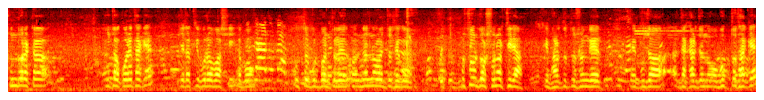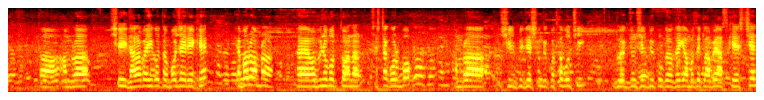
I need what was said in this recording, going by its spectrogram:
সুন্দর একটা পূজা করে থাকে, যেটা ত্রিপুরাবাসী এবং উত্তর পূর্বাঞ্চলের অন্যান্য রাজ্য থেকেও প্রচুর দর্শনার্থীরা এই ভারতত্ব সঙ্গের পূজা দেখার জন্য অভুক্ত থাকে। তা আমরা সেই ধারাবাহিকতা বজায় রেখে এবারও আমরা অভিনবত্ব আনার চেষ্টা করব। আমরা শিল্পীদের সঙ্গে কথা বলছি। দু একজন শিল্পী কলকাতা থেকে আমাদের ক্লাবে আজকে এসছেন।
